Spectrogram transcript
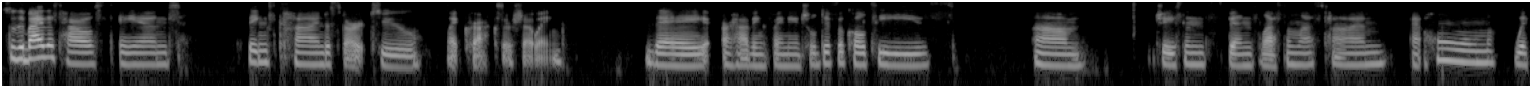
So they buy this house and things kind of start to like cracks are showing. They are having financial difficulties. Um, Jason spends less and less time at home with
